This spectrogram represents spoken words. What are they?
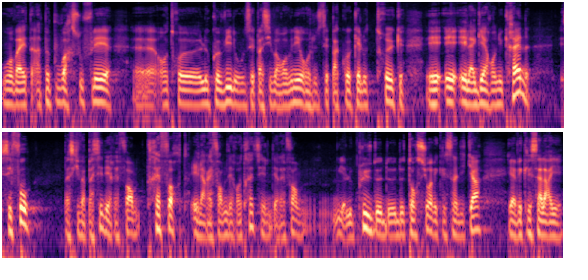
où on va être un peu pouvoir souffler euh, entre le Covid où on ne sait pas s'il va revenir ou je ne sais pas quoi quel autre truc et la guerre en Ukraine, c'est faux parce qu'il va passer des réformes très fortes. Et la réforme des retraites, c'est une des réformes où il y a le plus de, de, tensions avec les syndicats et avec les salariés.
